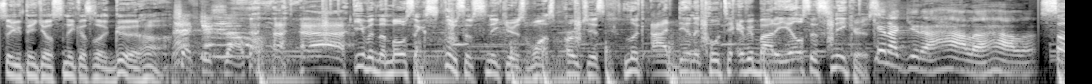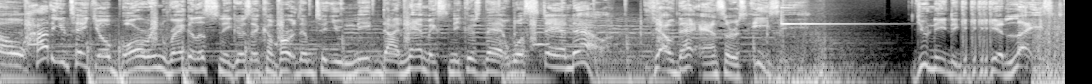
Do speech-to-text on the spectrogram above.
So you think your sneakers look good, huh? Check this out. Even the most exclusive sneakers once purchased look identical to everybody else's sneakers. Can I get a holla holla? So, how do you take your boring regular sneakers and convert them to unique dynamic sneakers that will stand out? Yo, that answer is easy. You need to get, get laced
